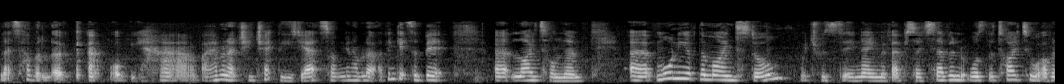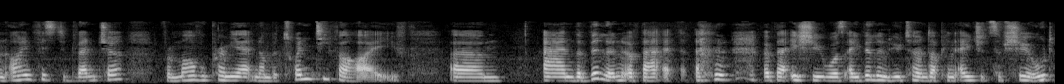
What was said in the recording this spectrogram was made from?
Let's have a look at what we have. I haven't actually checked these yet, so I'm going to have a look. I think it's a bit uh, light on them. Uh, Morning of the Mindstorm, which was the name of episode 7, was the title of an Iron Fist adventure from Marvel Premiere number 25. Um, and the villain of that of that issue was a villain who turned up in Agents of Shield,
